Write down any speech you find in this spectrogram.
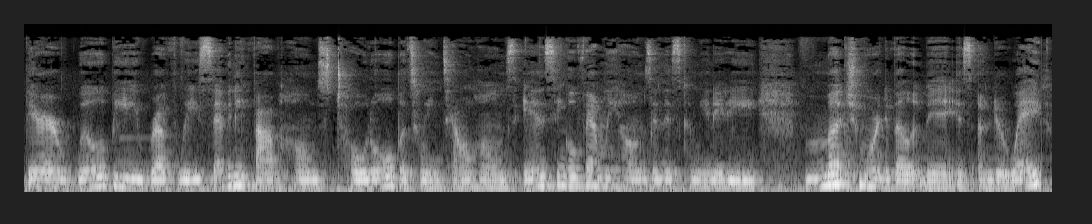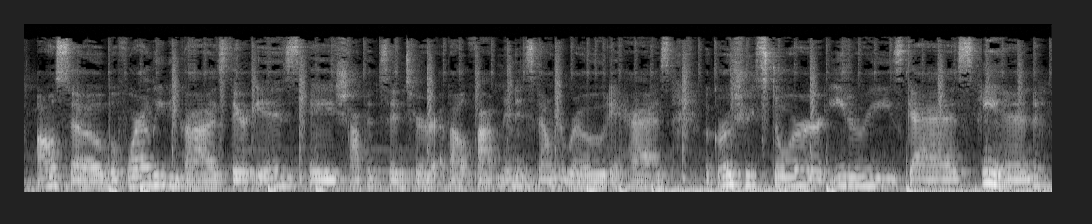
There will be roughly 75 homes total between townhomes and single family homes in this community. Much more development is underway. Also, before I leave you guys, there is a shopping center about five minutes down the road. It has a grocery store, eateries, gas, and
